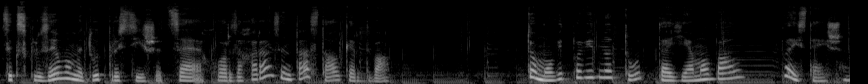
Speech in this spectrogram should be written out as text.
з ексклюзивами тут простіше: це Forza Horizon та Stalker 2. Тому, відповідно, тут даємо бал PlayStation.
